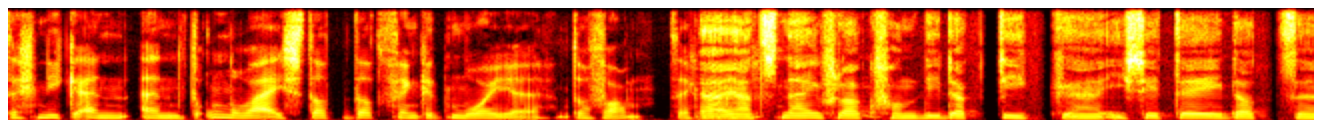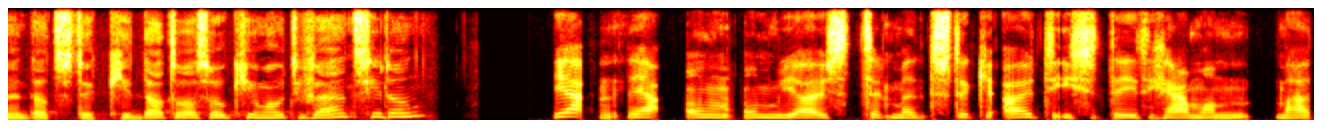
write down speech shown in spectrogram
techniek en, en het onderwijs, dat, dat vind ik het mooie daarvan. Zeg maar. ja, ja, het snijvlak van didactiek, uh, eh, ICT, dat, uh, dat stukje. Dat was ook je motivatie dan? Ja, ja om, om juist zeg maar, het stukje uit de ICT te gaan, maar, maar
